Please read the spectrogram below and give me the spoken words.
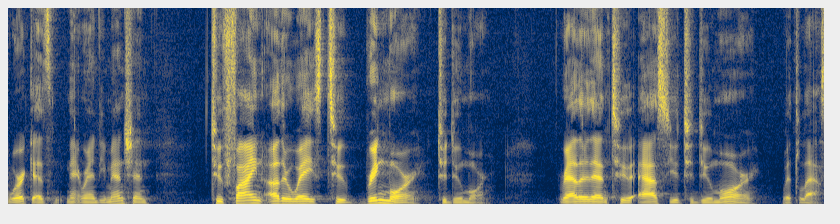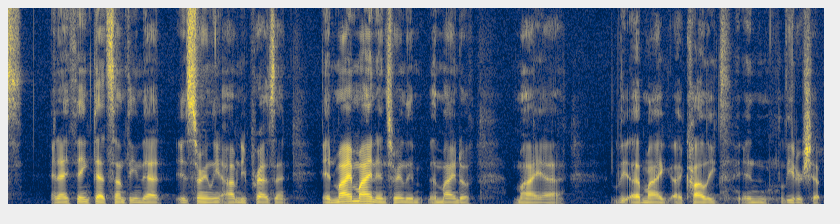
work, as Randy mentioned, to find other ways to bring more to do more, rather than to ask you to do more with less. And I think that's something that is certainly omnipresent in my mind and certainly in the mind of my, uh, uh, my uh, colleagues in leadership.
